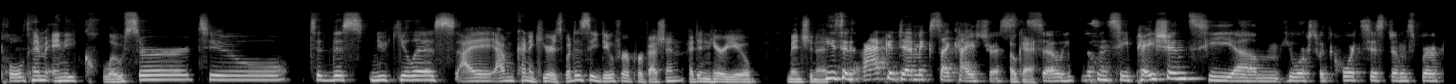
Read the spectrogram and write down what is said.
pulled him any closer to to this nucleus? I I'm kind of curious. What does he do for a profession? I didn't hear you mention it. He's an academic psychiatrist. Okay. So he doesn't see patients. He um, he works with court systems for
